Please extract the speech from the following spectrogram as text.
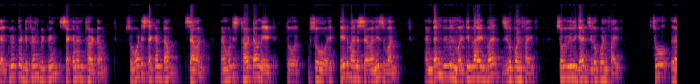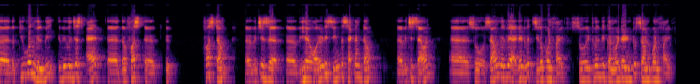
calculate the difference between second and third term. So what is second term? 7 and what is third term 8. So, so 8 minus 7 is 1 and then we will multiply it by 0.5. So we will get 0.5. So uh, the Q1 will be we will just add uh, the first uh, first term uh, which is uh, we have already seen the second term which is 7 so 7 will be added with 0.5 so it will be converted into 7.5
